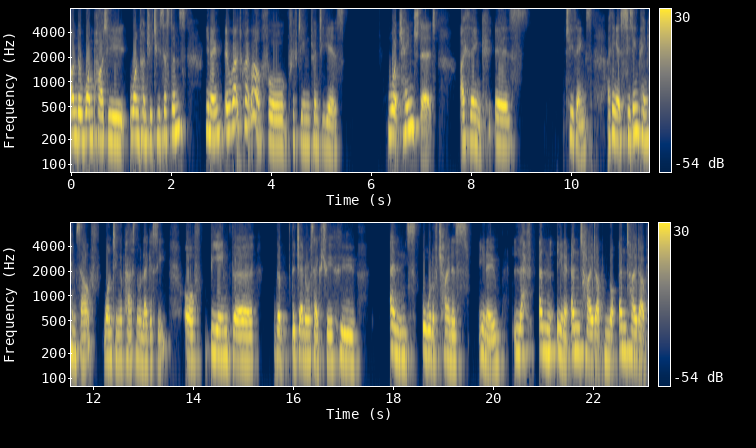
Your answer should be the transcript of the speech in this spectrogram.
under one party, one country, two systems, you know, it worked quite well for 15, 20 years. What changed it, I think, is two things. I think it's Xi Jinping himself wanting a personal legacy of being the the, the general secretary who ends all of China's you know left and you know untied up not untied up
